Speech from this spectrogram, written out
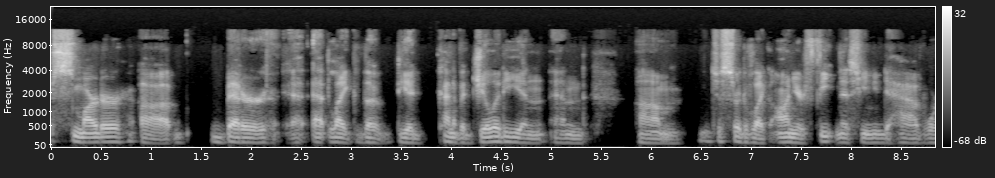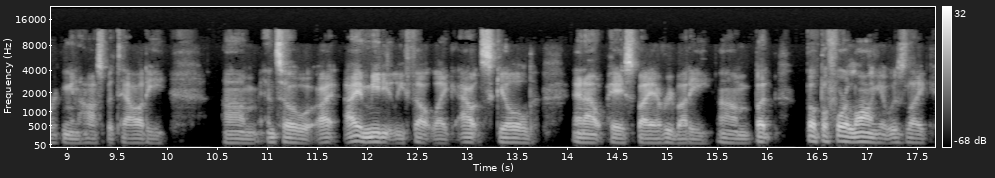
smarter, uh, better at, at, like the the kind of agility and and um, just sort of like on your feetness you need to have working in hospitality. Um, and so I, I immediately felt like outskilled and outpaced by everybody. Um, but but before long, it was like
